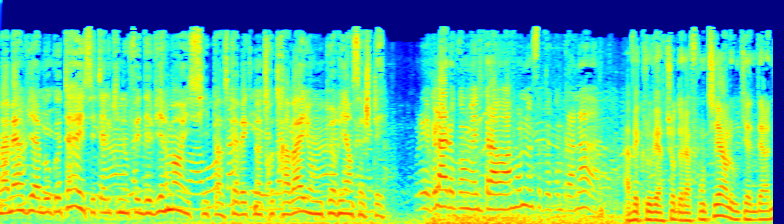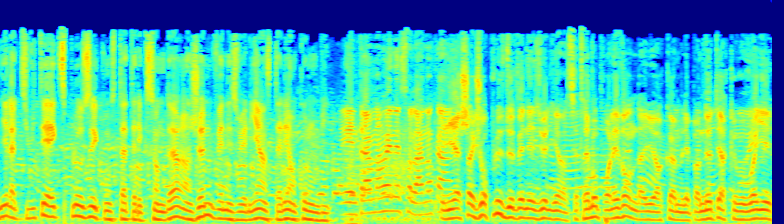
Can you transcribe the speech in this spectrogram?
Ma mère vit à Bogota et c'est elle qui nous fait des virements ici parce qu'avec notre travail, on ne peut rien s'acheter. Avec l'ouverture de la frontière le week-end dernier, l'activité a explosé, constate Alexander, un jeune Vénézuélien installé en Colombie. Il y a chaque jour plus de Vénézuéliens. C'est très beau pour les ventes d'ailleurs, comme les pommes de terre que vous voyez.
